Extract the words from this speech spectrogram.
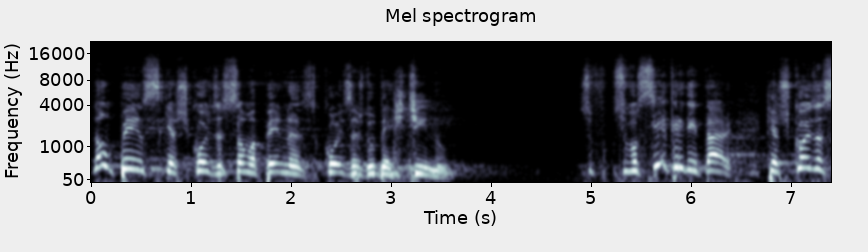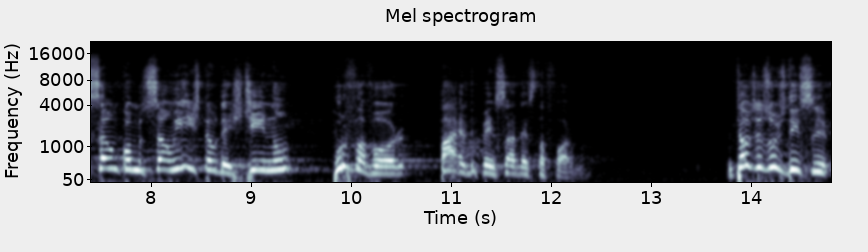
não pense que as coisas são apenas coisas do destino. Se, se você acreditar que as coisas são como são, isto é o destino, por favor, pare de pensar desta forma. Então Jesus disse:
